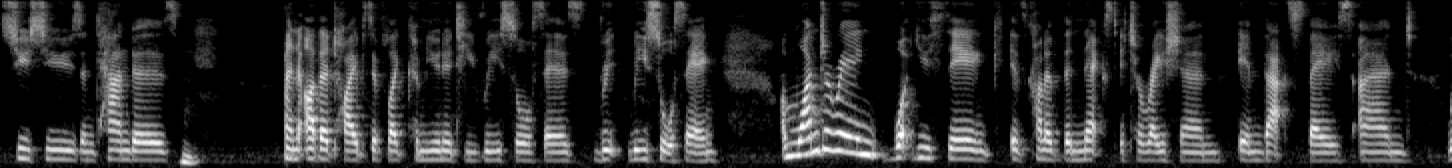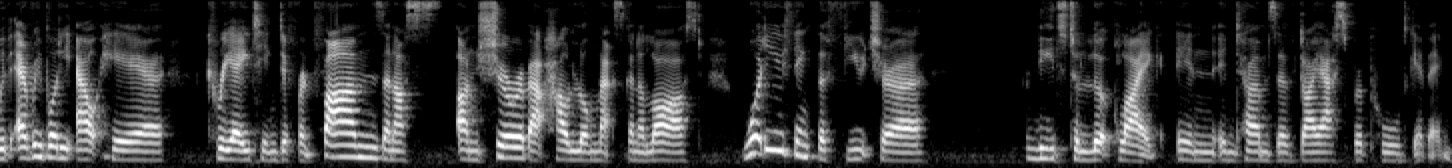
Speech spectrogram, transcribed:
susus and tandas mm. and other types of like community resources re- resourcing. I'm wondering what you think is kind of the next iteration in that space. And with everybody out here creating different funds and us unsure about how long that's going to last. What do you think the future needs to look like in in terms of diaspora pooled giving?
